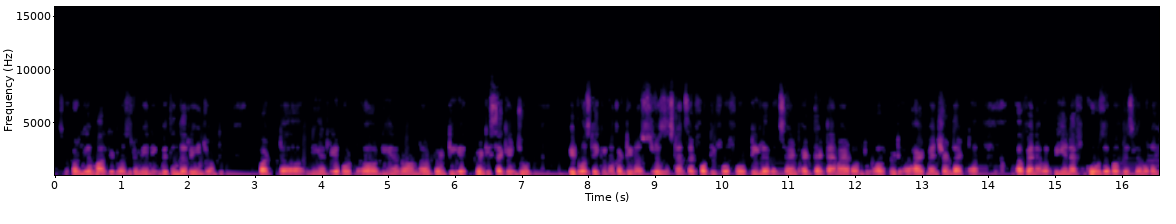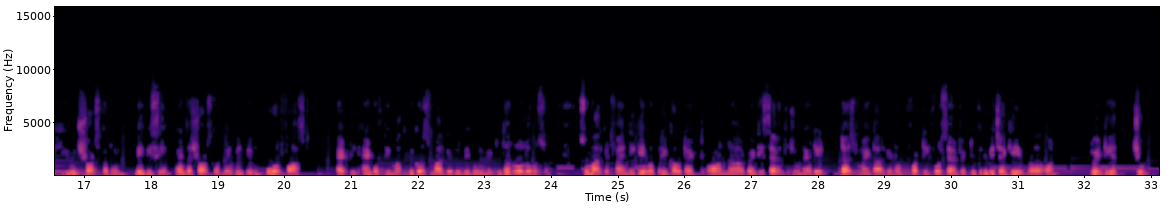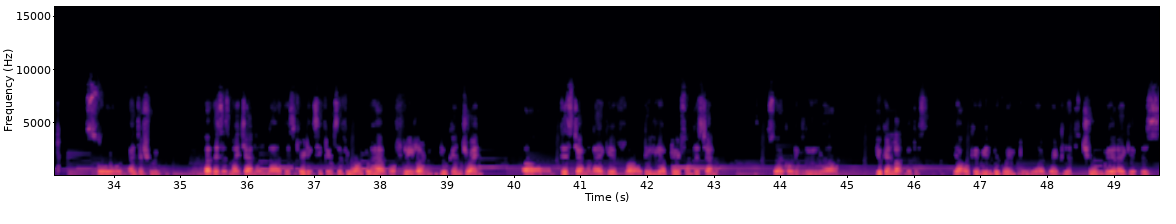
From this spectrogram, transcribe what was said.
So earlier market was remaining within the range only but uh, nearly about uh, near on uh, 20 22nd june it was taking a continuous resistance at 4440 levels. And at that time i had already, i had mentioned that uh, uh, whenever bnf goes above this level a huge shorts covering may be seen. And the shorts covering will be more fast at the end of the month because market will be going into the rollover zone. So market finally gave a breakout at on uh, 27th june and it touched my target of 44753 which i gave on 20th june. So i'll just show you. Uh, this is my channel uh, this trading secrets. If you want to have a free learning you can join uh, this channel. I give uh, daily updates on this channel. So accordingly uh, you can learn with this. Yeah okay we'll be going to uh, 20th june where i give this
